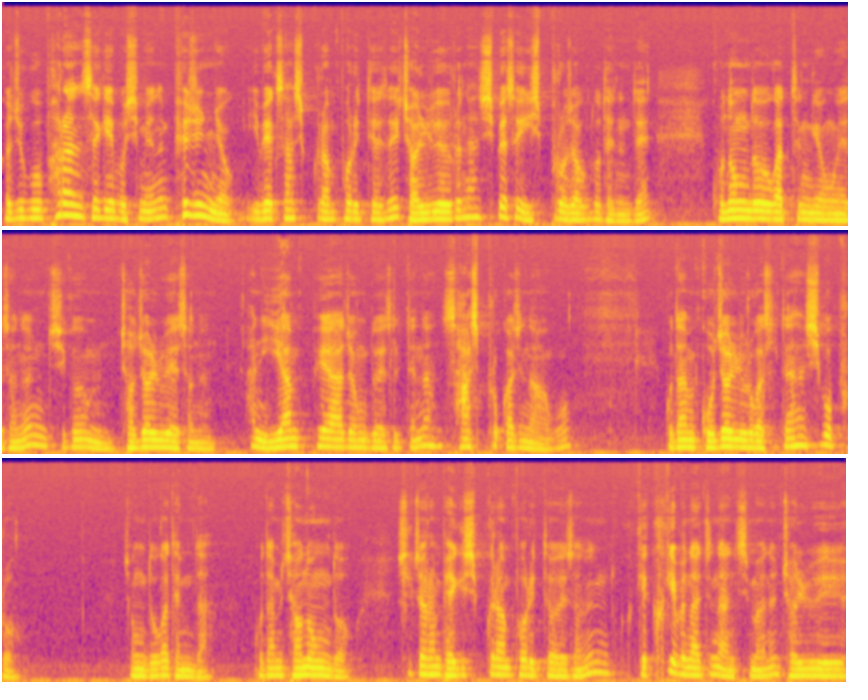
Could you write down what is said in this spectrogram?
가지고 파란색에 보시면은 표준력 240g/L에서의 전류율은 한 10에서 20% 정도 되는데 고농도 같은 경우에서는 지금 저전류에서는 한 2A 정도 했을 때는 한 40%까지 나오고 그 다음에 고전류로 갔을 때는 한 15% 정도가 됩니다. 그 다음에 저농도 실제로 한 120g/L에서는 그렇게 크게 변하지는 않지만은 전류의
